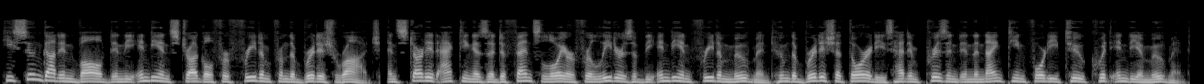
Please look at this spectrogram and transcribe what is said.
He soon got involved in the Indian struggle for freedom from the British Raj, and started acting as a defence lawyer for leaders of the Indian freedom movement whom the British authorities had imprisoned in the 1942 Quit India movement.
